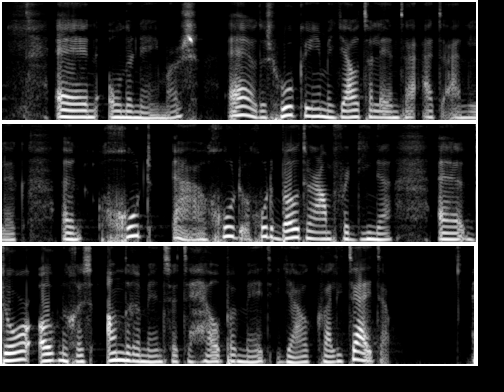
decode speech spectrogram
en ondernemers. Eh, dus hoe kun je met jouw talenten uiteindelijk een goed ja, goede, goede boterham verdienen. Uh, door ook nog eens andere mensen te helpen met jouw kwaliteiten.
